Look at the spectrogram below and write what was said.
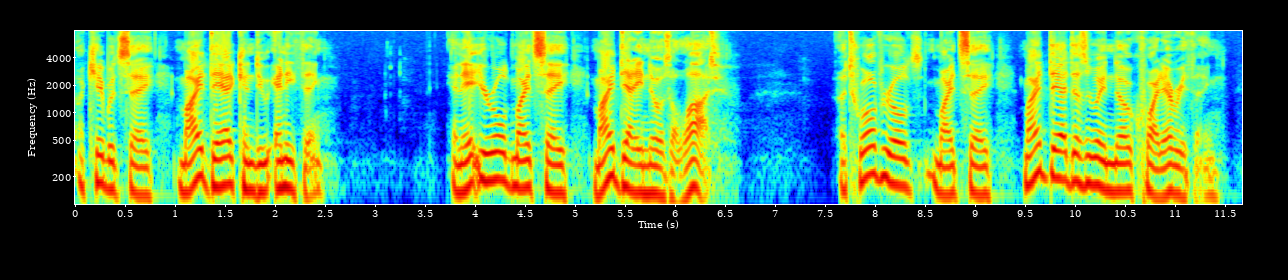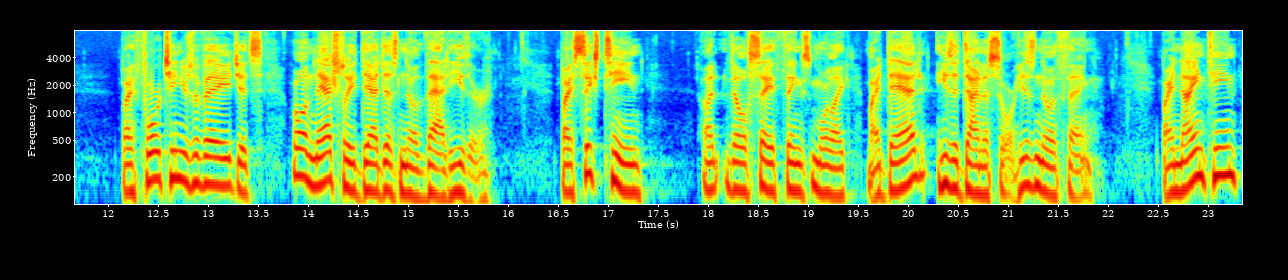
a kid would say, My dad can do anything. An eight year old might say, My daddy knows a lot. A 12 year old might say, My dad doesn't really know quite everything. By 14 years of age, it's, Well, naturally, dad doesn't know that either. By 16, uh, they'll say things more like, My dad, he's a dinosaur. He doesn't know a thing. By 19,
